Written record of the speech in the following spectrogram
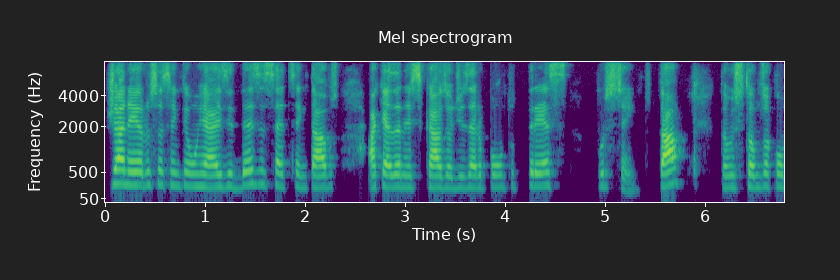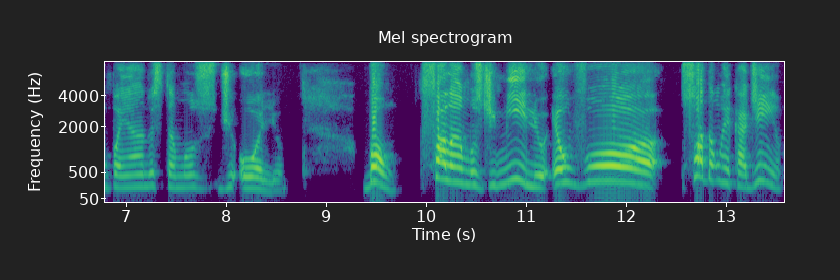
Janeiro, R$ 61,17, a queda nesse caso é de 0,3%, tá? Então estamos acompanhando, estamos de olho. Bom, falamos de milho, eu vou só dar um recadinho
